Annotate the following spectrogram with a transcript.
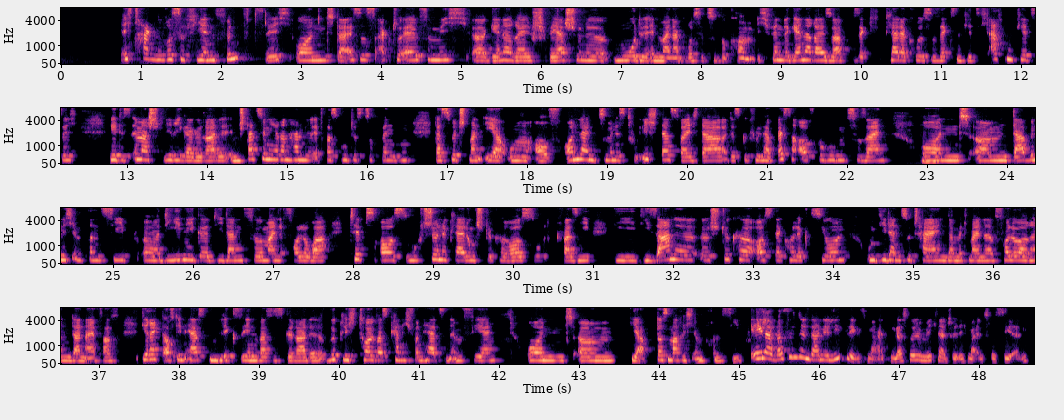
Ich trage Größe 54 und da ist es aktuell für mich äh, generell schwer, schöne Mode in meiner Größe zu bekommen. Ich finde generell so ab Kleidergröße 46, 48 wird es immer schwieriger, gerade im stationären Handel etwas Gutes zu finden. Da switcht man eher um auf Online. Zumindest tue ich das, weil ich da das Gefühl habe, besser aufgehoben zu sein. Mhm. Und ähm, da bin ich im Prinzip äh, diejenige, die dann für meine Follower Tipps raussucht, schöne Kleidungsstücke raussucht, quasi die, die Sahnestücke aus der Kollektion, um die dann zu teilen, damit meine Followerinnen dann einfach direkt auf den ersten Blick sehen, was ist gerade wirklich toll, was kann ich von Herzen empfehlen. Und ähm, ja, das mache ich im Prinzip. Ela, was sind denn deine Lieblingsmarken? Das würde mich natürlich mal interessieren.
